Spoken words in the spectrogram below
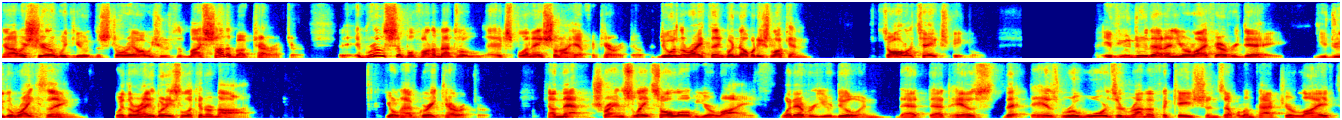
And I was sharing with you the story I always use with my son about character. A real simple, fundamental explanation I have for character doing the right thing when nobody's looking. It's all it takes, people. If you do that in your life every day, you do the right thing, whether anybody's looking or not, you'll have great character. And that translates all over your life. Whatever you're doing, that that has that has rewards and ramifications that will impact your life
